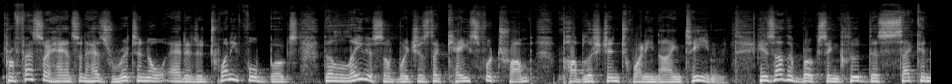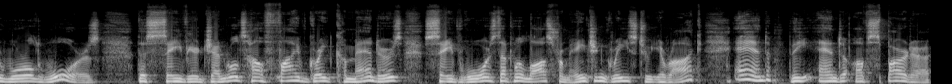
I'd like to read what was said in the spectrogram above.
Professor Hanson has written or edited 24 books, the latest of which is the the Case for Trump, published in 2019. His other books include The Second World Wars, The Savior Generals How Five Great Commanders Saved Wars That Were Lost from Ancient Greece to Iraq, and The End of Sparta,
